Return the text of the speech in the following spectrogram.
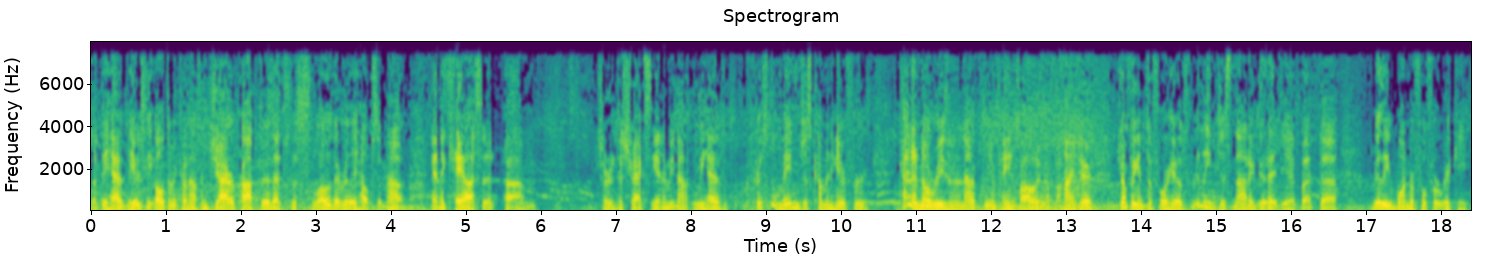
But they have, here's the ultimate coming out from Gyrocopter. That's the slow that really helps them out. And the chaos that um, sort of distracts the enemy. Now, we have Crystal Maiden just coming here for kind of no reason. And now Queen of Pain following up behind her. Jumping into four heals, really just not a good idea. But uh, really wonderful for Riki.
